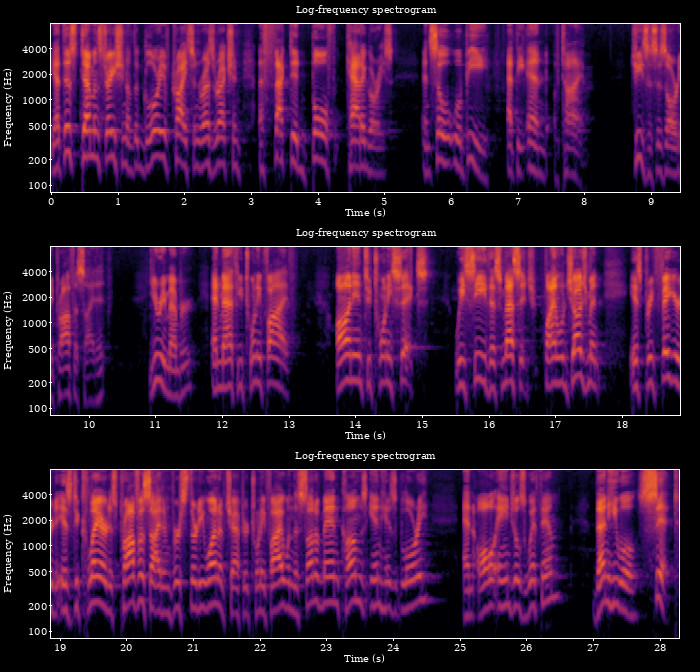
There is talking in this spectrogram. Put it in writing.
Yet this demonstration of the glory of Christ and resurrection affected both categories. And so it will be at the end of time. Jesus has already prophesied it. You remember, and Matthew 25 on into 26, we see this message. Final judgment is prefigured, is declared, is prophesied in verse 31 of chapter 25. When the Son of Man comes in his glory and all angels with him, then he will sit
